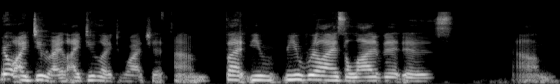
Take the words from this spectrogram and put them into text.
no, I do. I, I do like to watch it. Um, but you you realize a lot of it is um,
